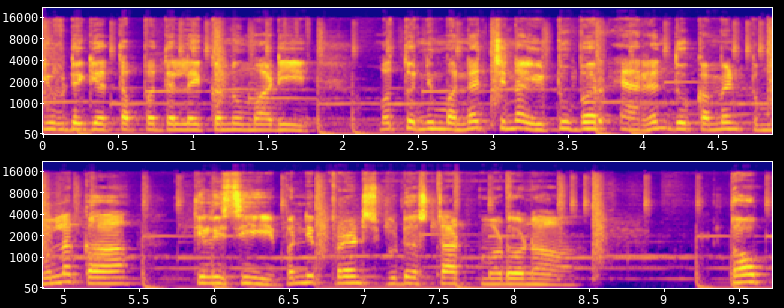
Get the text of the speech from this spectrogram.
ಈ ವಿಡಿಯೋಗೆ ತಪ್ಪದೆ ಲೈಕನ್ನು ಮಾಡಿ ಮತ್ತು ನಿಮ್ಮ ನೆಚ್ಚಿನ ಯೂಟ್ಯೂಬರ್ ಯಾರೆಂದು ಕಮೆಂಟ್ ಮೂಲಕ ತಿಳಿಸಿ. ಬನ್ನಿ ಫ್ರೆಂಡ್ಸ್ ವಿಡಿಯೋ ಸ್ಟಾರ್ಟ್ ಮಾಡೋಣ. ಟಾಪ್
